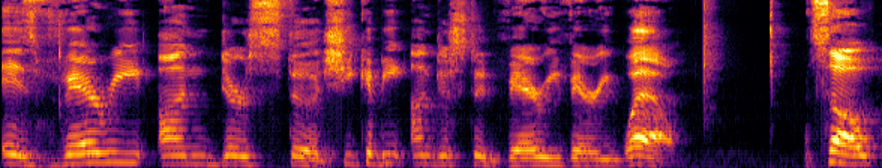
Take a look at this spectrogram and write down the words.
is very understood. She could be understood very, very well. So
